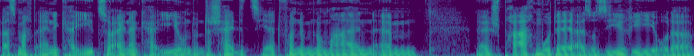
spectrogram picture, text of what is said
was macht eine KI zu einer KI und unterscheidet sie halt von einem normalen ähm, äh, Sprachmodell, also Siri oder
